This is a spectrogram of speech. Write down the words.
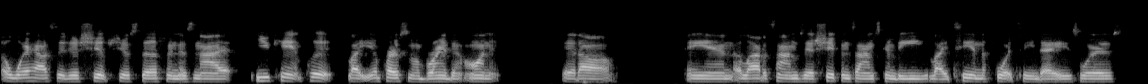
a warehouse that just ships your stuff and it's not you can't put like your personal branding on it at all. And a lot of times their shipping times can be like 10 to 14 days. Whereas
